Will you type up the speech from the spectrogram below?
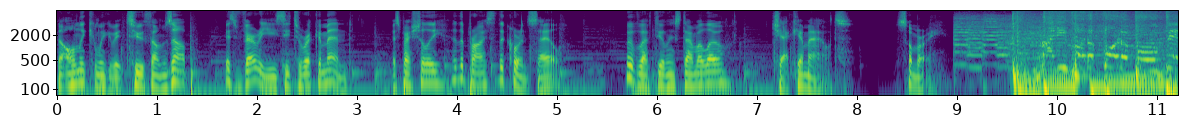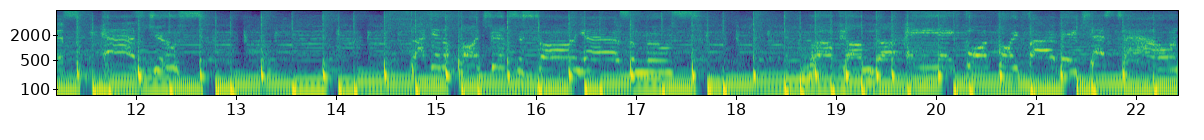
Not only can we give it two thumbs up, it's very easy to recommend, especially at the price of the current sale. We've left your links down below, check him out. Summary. Mighty but affordable, this has juice. A punch, it's as strong as a moose. Welcome to 8845 HS Town.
